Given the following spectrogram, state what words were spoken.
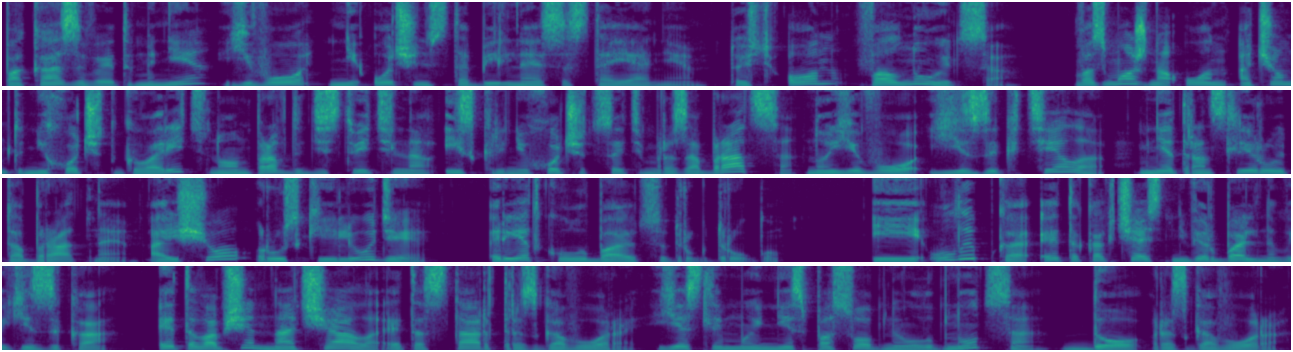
показывает мне его не очень стабильное состояние. То есть он волнуется, Возможно, он о чем-то не хочет говорить, но он, правда, действительно искренне хочет с этим разобраться, но его язык тела мне транслирует обратное. А еще русские люди редко улыбаются друг другу. И улыбка — это как часть невербального языка. Это вообще начало, это старт разговора. Если мы не способны улыбнуться до разговора,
